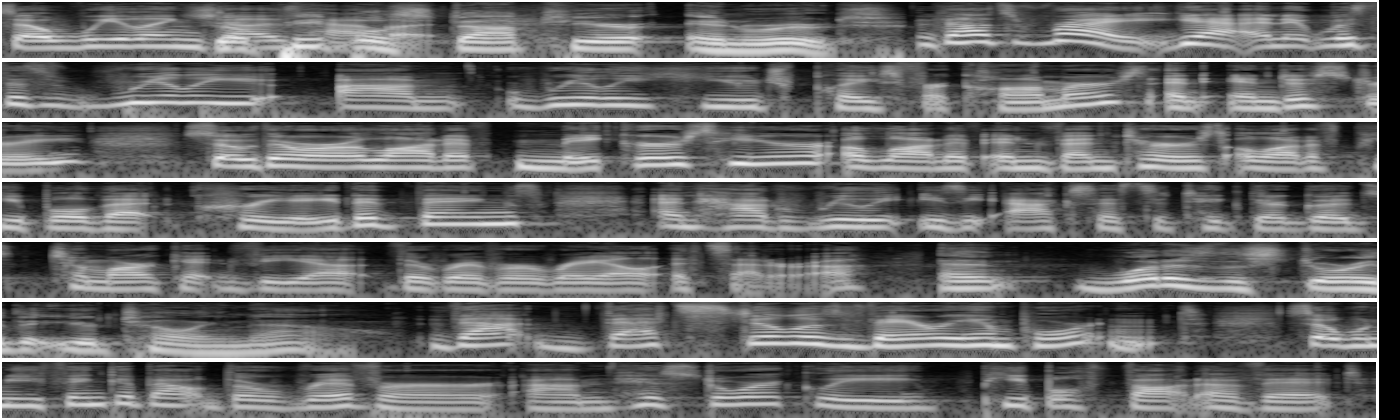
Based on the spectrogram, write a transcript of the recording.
So Wheeling so does people have a, stopped here en route. That's right. Yeah, and it was this really um, really huge place for commerce and industry. So there were a lot of makers here, a lot of inventors, a lot of people that created things and had really easy access to take their goods to market via the river rail, etc. And what is the story that you're telling now? That that still is very important. So when you think about the river, um, historically people thought of it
